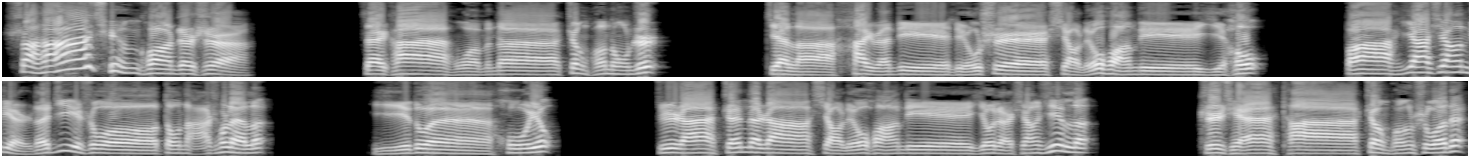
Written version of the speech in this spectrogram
啥情况？这是？再看我们的郑鹏同志，见了汉元帝刘氏小刘皇帝以后。把压箱底儿的技术都拿出来了，一顿忽悠，居然真的让小刘皇帝有点相信了。之前他郑鹏说的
